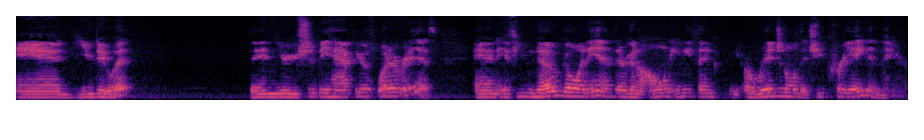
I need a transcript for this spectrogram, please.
and you do it, then you should be happy with whatever it is. And if you know going in they're going to own anything original that you create in there,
